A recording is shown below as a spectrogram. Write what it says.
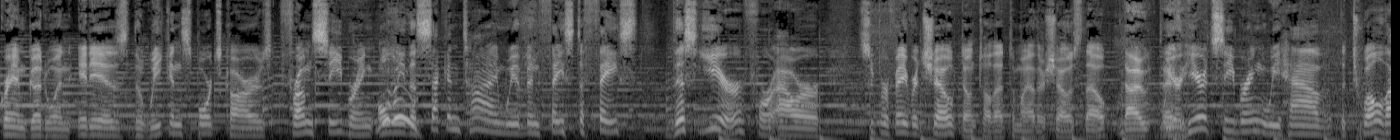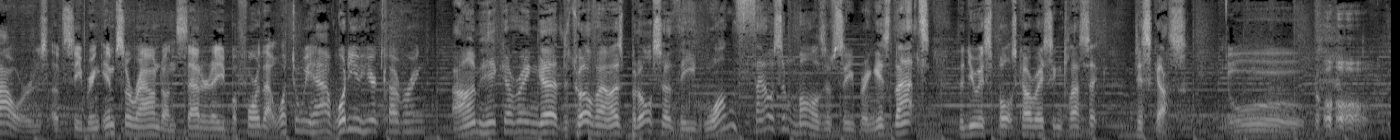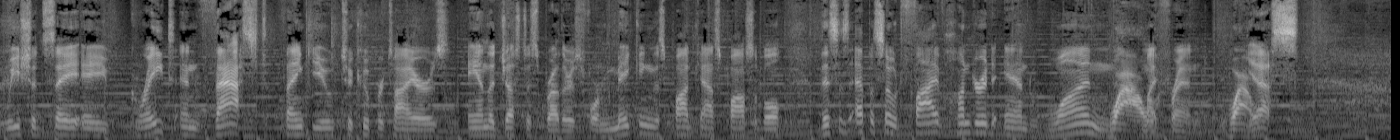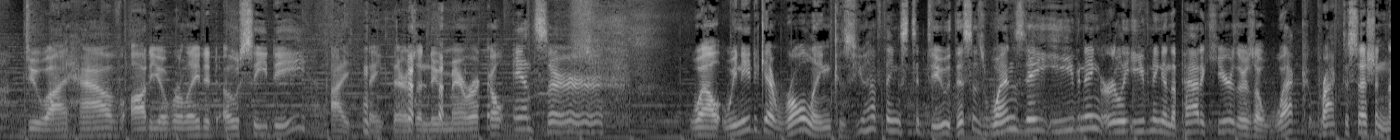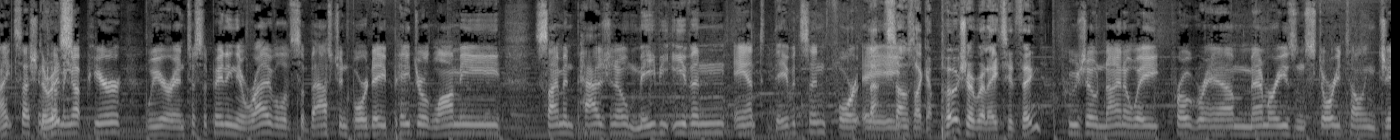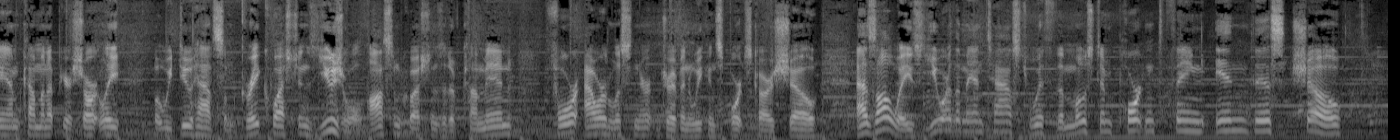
Graham Goodwin. It is the Week In Sports Cars from Sebring. Only the second time we have been face to face this year for our super favorite show. Don't tell that to my other shows, though. No, We are here at Sebring. We have the 12 hours of Sebring IMSA round on Saturday. Before that, what do we have? What are you here covering? I'm here covering uh, the 12 hours, but also the 1,000 miles of Sebring. Is that the newest sports car racing classic? Discuss. Ooh. We should say a great and vast thank you to Cooper Tires and the Justice Brothers for making this podcast possible. This is episode 501. Wow. My friend. Wow. Yes. Do I have audio related OCD? I think there's a numerical answer. Well, we need to get rolling because you have things to do. This is Wednesday evening, early evening in the paddock here. There's a WEC practice session, night session There coming is. up here. We are anticipating the arrival of Sebastien Bourdais, Pedro Lamy, Simon Pagenaud, maybe even Ant Davidson for That a That sounds like a Peugeot related thing. Peugeot 908 program, memories and storytelling jam coming up here shortly. But we do have some great questions, usual awesome questions that have come in for our listener driven Week In Sports Cars show. As always, you are the man tasked with the most important thing in this show.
